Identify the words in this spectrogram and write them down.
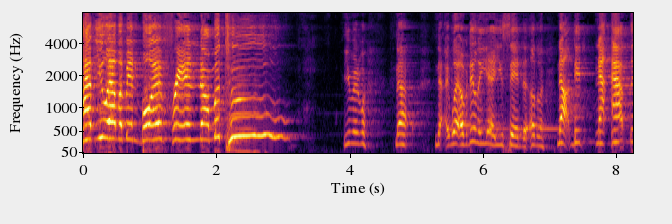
Have you ever been boyfriend number two? You been now? Now well, evidently, yeah. You said the other one. Now, did now after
